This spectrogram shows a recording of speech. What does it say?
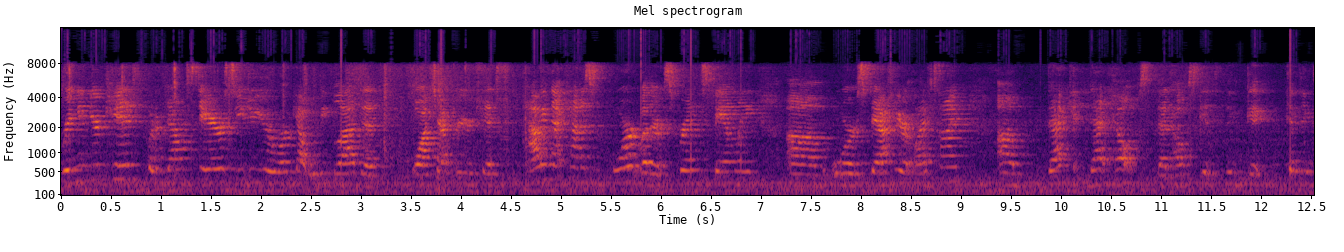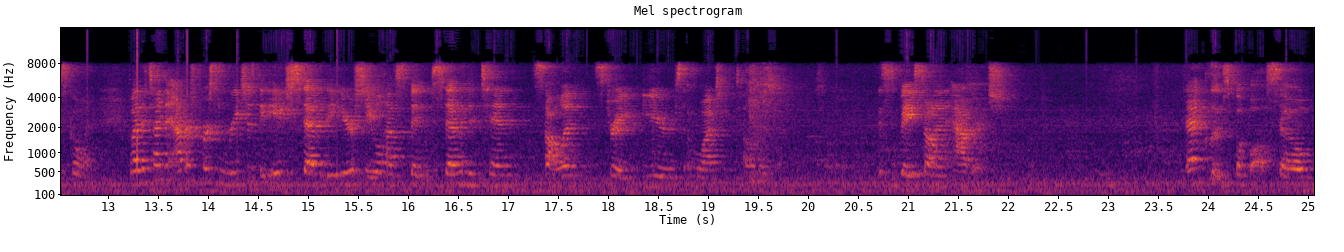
bringing your kids, put them downstairs, you do your workout, we'll be glad to watch after your kids. Having that kind of support, whether it's friends, family, um, or staff here at Lifetime, um, that, that helps, that helps get, get, get things going. By the time the average person reaches the age 70, he or she will have spent seven to 10 solid straight years of watching television. This is based on an average. That includes football, so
